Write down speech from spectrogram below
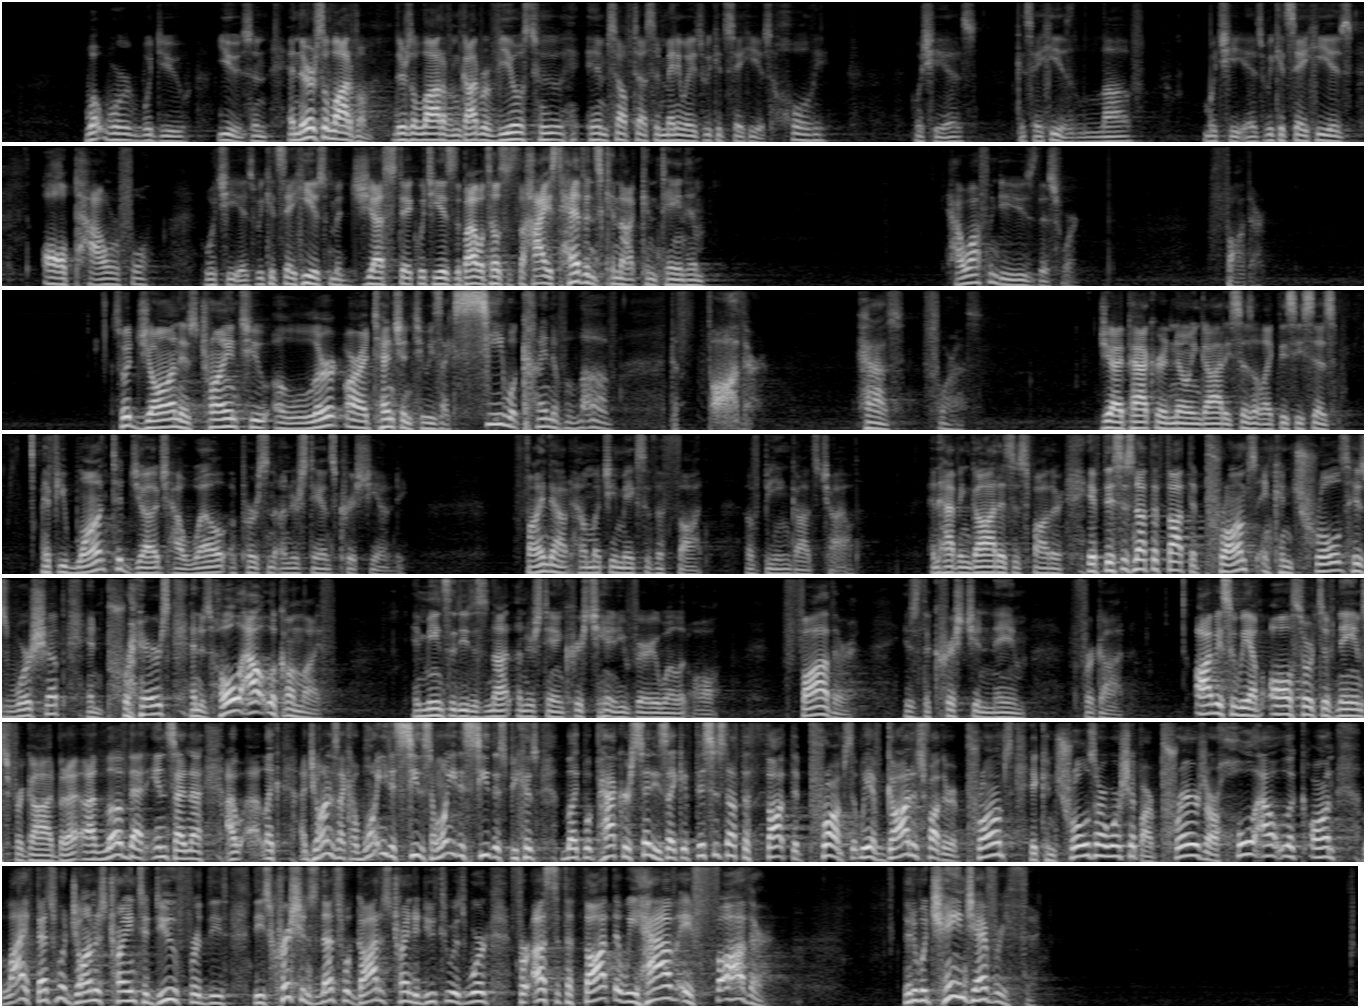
what word would you use? And, and there's a lot of them. There's a lot of them. God reveals to himself to us in many ways. We could say he is holy, which he is. We could say he is love, which he is. We could say he is all powerful, which he is. We could say he is majestic, which he is. The Bible tells us the highest heavens cannot contain him. How often do you use this word? Father. So, what John is trying to alert our attention to, he's like, see what kind of love the Father has for us. J.I. Packer, in Knowing God, he says it like this He says, If you want to judge how well a person understands Christianity, find out how much he makes of the thought of being God's child and having God as his father. If this is not the thought that prompts and controls his worship and prayers and his whole outlook on life, it means that he does not understand Christianity very well at all. Father is the Christian name for God obviously we have all sorts of names for god but i, I love that insight and I, I, like john is like i want you to see this. I want you to see this because like what packer said he's like if this is not the thought that prompts that we have god as father it prompts it controls our worship our prayers our whole outlook on life. That's what john is trying to do for these, these christians and that's what god is trying to do through his word for us that the thought that we have a father that it would change everything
